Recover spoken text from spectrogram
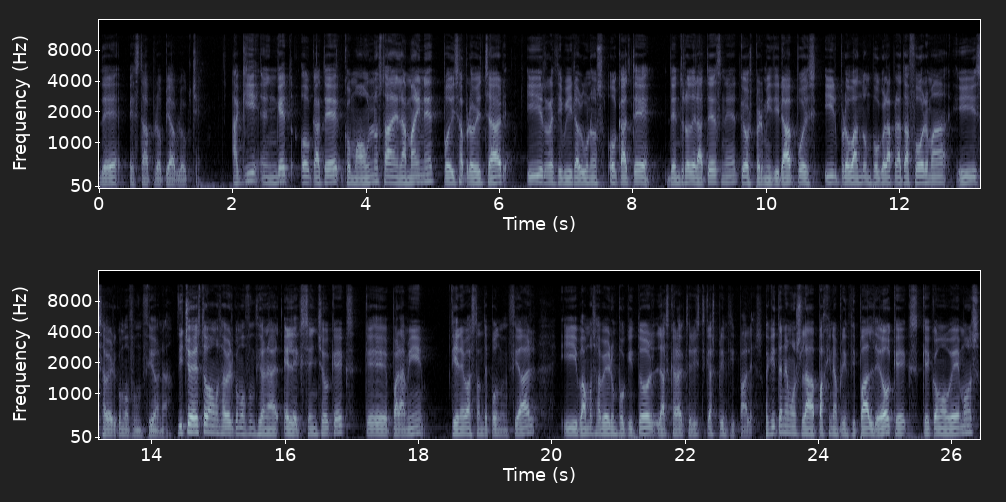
de esta propia blockchain. Aquí en Get OKT, como aún no está en la mainnet, podéis aprovechar y recibir algunos OKT dentro de la testnet que os permitirá pues ir probando un poco la plataforma y saber cómo funciona. Dicho esto, vamos a ver cómo funciona el Exchange OKEX, que para mí tiene bastante potencial y vamos a ver un poquito las características principales. Aquí tenemos la página principal de OKEX que como vemos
